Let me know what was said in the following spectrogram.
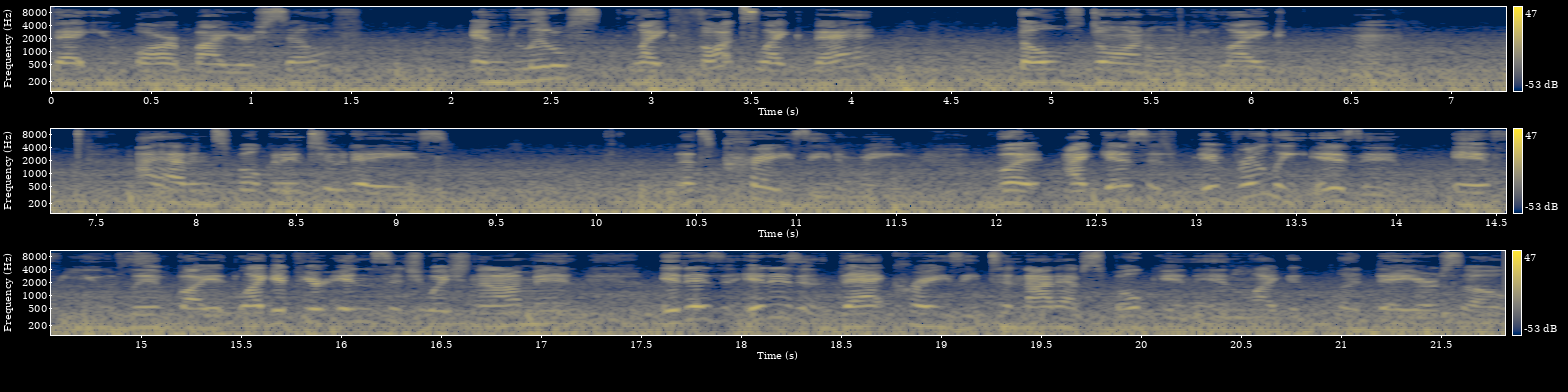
that you are by yourself and little like thoughts like that those dawn on me like hmm i haven't spoken in two days that's crazy to me but i guess it really isn't if you live by it. Like if you're in the situation that I'm in, it isn't it isn't that crazy to not have spoken in like a, a day or so.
